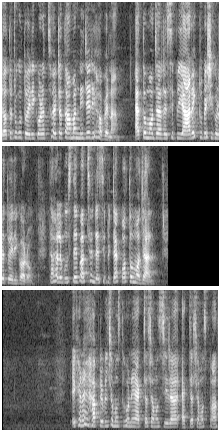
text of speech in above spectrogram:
যতটুকু তৈরি করেছ, এটা তো আমার নিজেরই হবে না। এত মজার রেসিপি আর একটু বেশি করে তৈরি করো। তাহলে বুঝতেই পাচ্ছেন রেসিপিটা কত মজার। এখানে হাফ টেবিল চামচ ধনে, এক চা চামচ জিরা, এক চা চামচ পাঁচ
